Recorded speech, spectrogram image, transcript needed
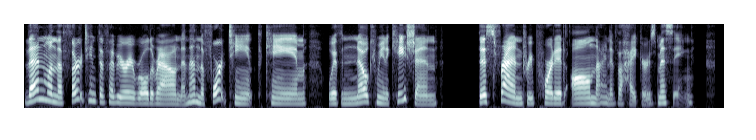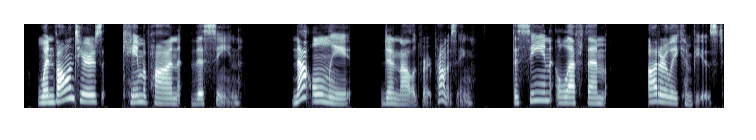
Then, when the 13th of February rolled around and then the 14th came with no communication, this friend reported all nine of the hikers missing. When volunteers came upon this scene, not only did it not look very promising. The scene left them utterly confused.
